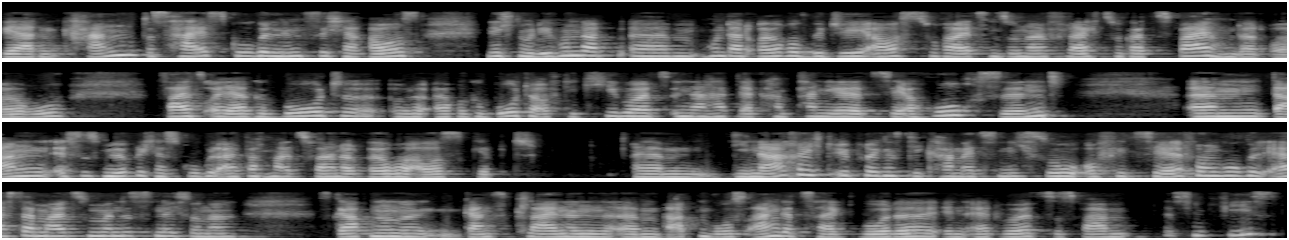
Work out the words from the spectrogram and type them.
werden kann. Das heißt, Google nimmt sich heraus, nicht nur die 100, ähm, 100 Euro Budget auszureizen, sondern vielleicht sogar 200 Euro, falls euer Gebote oder eure Gebote auf die Keywords innerhalb der Kampagne jetzt sehr hoch sind. Ähm, dann ist es möglich, dass Google einfach mal 200 Euro ausgibt. Ähm, die Nachricht übrigens, die kam jetzt nicht so offiziell von Google, erst einmal zumindest nicht, sondern es gab nur einen ganz kleinen ähm, Button, wo es angezeigt wurde in AdWords. Das war ein bisschen fies.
